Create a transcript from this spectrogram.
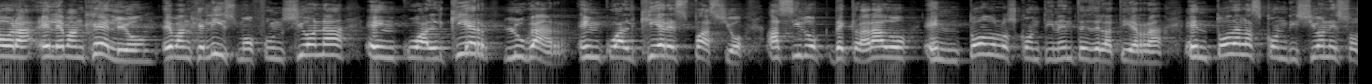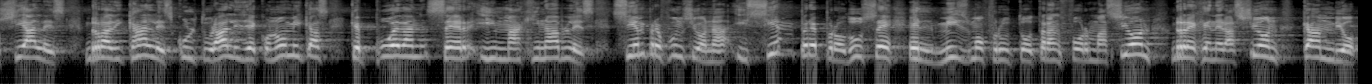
Ahora, el evangelio, evangelismo funciona en cualquier lugar, en cualquier espacio. Ha sido declarado en todos los continentes de la tierra, en todas las condiciones sociales, radicales, culturales y económicas que puedan ser imaginables. Siempre funciona y siempre produce el mismo fruto, transformación, regeneración, cambio,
